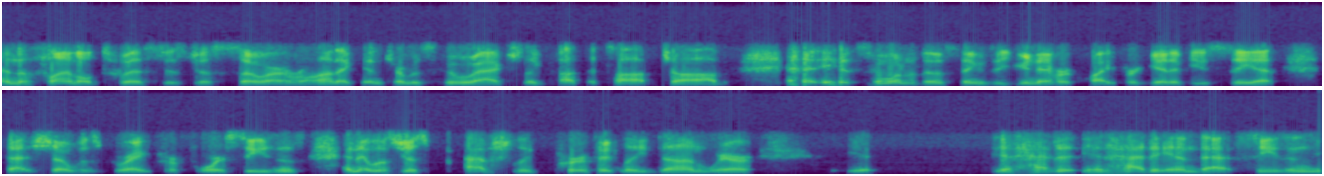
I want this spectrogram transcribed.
And the final twist is just so ironic in terms of who actually got the top job. it's one of those things that you never quite forget if you see it. That show was great for four seasons, and it was just absolutely perfectly done. Where it, it had to it had to end that season.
